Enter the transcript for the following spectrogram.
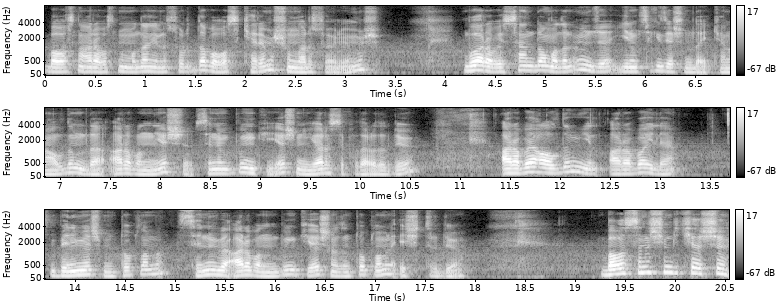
babasına arabasının model yılını sorduğunda babası Kerem'e şunları söylüyormuş. Bu arabayı sen doğmadan önce 28 yaşımdayken aldığımda arabanın yaşı senin bugünkü yaşının yarısı kadardı diyor. Arabaya aldığım yıl araba ile benim yaşımın toplamı senin ve arabanın bugünkü yaşınızın toplamına eşittir diyor. Babasının şimdiki yaşı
